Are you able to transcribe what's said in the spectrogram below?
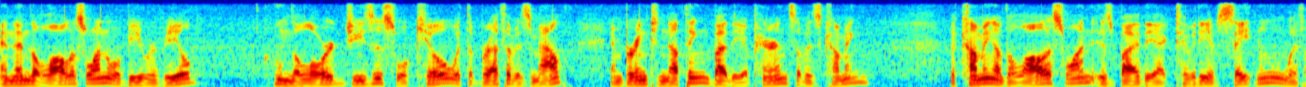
And then the lawless one will be revealed, whom the Lord Jesus will kill with the breath of his mouth and bring to nothing by the appearance of his coming. The coming of the lawless one is by the activity of Satan with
